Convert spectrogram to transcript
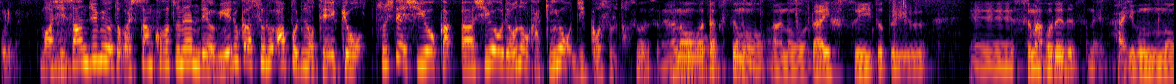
おります。まあ、資産寿命とか資産枯渇年齢を見える化するアプリの提供、そして使用か、使用量の課金を実行すると。そうですね。あの、私ども、あの、ライフスイートという、えー、スマホでですね、はい、自分の、え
